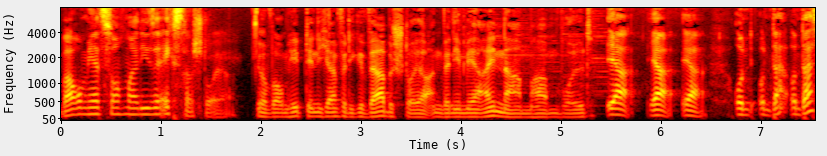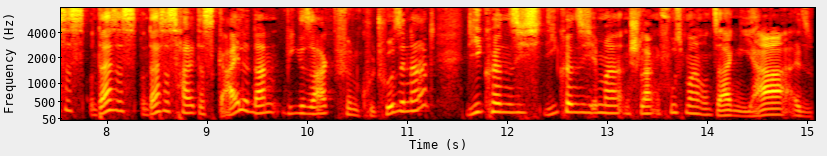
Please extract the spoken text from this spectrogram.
Warum jetzt nochmal diese Extrasteuer? Ja, warum hebt ihr nicht einfach die Gewerbesteuer an, wenn ihr mehr Einnahmen haben wollt? Ja, ja, ja. Und, und, da, und das ist, und das ist, und das ist halt das Geile dann, wie gesagt, für einen Kultursenat. Die können sich, die können sich immer einen schlanken Fuß machen und sagen, ja, also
